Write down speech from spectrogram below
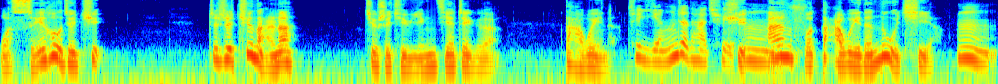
我随后就去。”这是去哪儿呢？就是去迎接这个。大卫呢？去迎着他去，去安抚大卫的怒气啊！嗯，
